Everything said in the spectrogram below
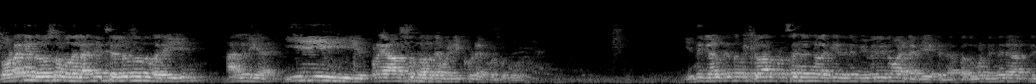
തുടങ്ങിയ ദിവസം മുതൽ അങ്ങ് ചെല്ലുന്നത് വരെയും അലിയ ഈ പ്രയാസം നിറഞ്ഞ വഴി കൂടെ കൊണ്ടുപോകും. ഇന്ന് കേൾക്കുന്ന മിക്കവാറും പ്രസംഗങ്ങളൊക്കെ ഇതിന് വിപരീതമായിട്ടാണ് കേൾക്കുന്നത്. അപ്പൊ അതുകൊണ്ട് ഇന്ന് രാത്രി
